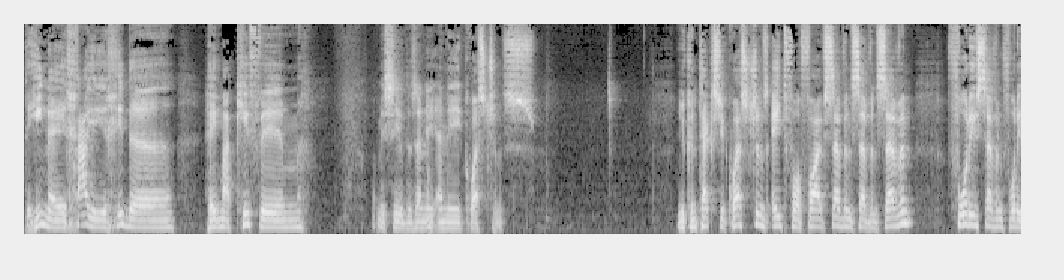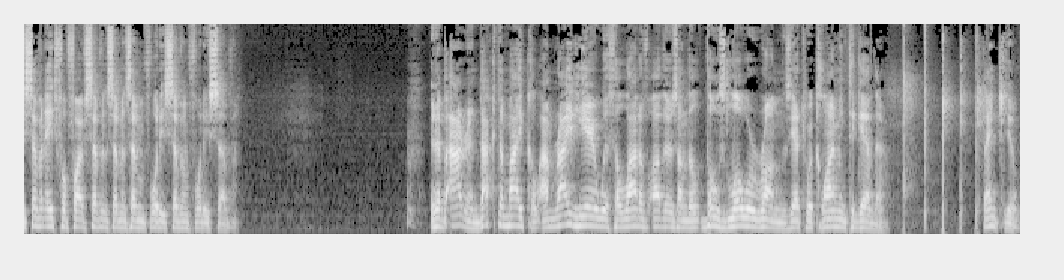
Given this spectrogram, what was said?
The hine chaya yechida hey makifim. Let me see if there's any, any questions. You can text your questions, 845 777 4747 845 777 4747. Reb Aaron, Dr. Michael, I'm right here with a lot of others on the, those lower rungs, yet we're climbing together. Thank you.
